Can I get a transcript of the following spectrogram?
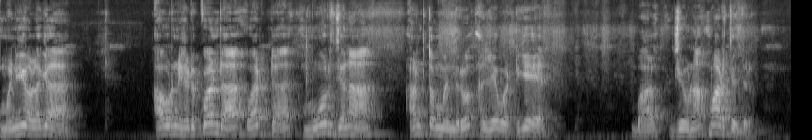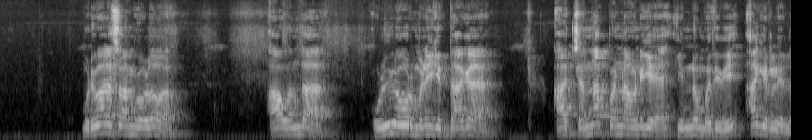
ಮನೆಯೊಳಗೆ ಅವ್ರನ್ನ ಹಿಡ್ಕೊಂಡು ಒಟ್ಟು ಮೂರು ಜನ ಅಣ್ಣ ತಮ್ಮಂದಿರು ಅಲ್ಲೇ ಒಟ್ಟಿಗೆ ಭಾಳ ಜೀವನ ಮಾಡ್ತಿದ್ದರು ಮುಡಿವಾಳ ಸ್ವಾಮಿಗಳು ಆ ಒಂದು ಮನೆಗೆ ಮನೆಗಿದ್ದಾಗ ಆ ಚೆನ್ನಪ್ಪಣ್ಣ ಅವನಿಗೆ ಇನ್ನೂ ಮದುವೆ ಆಗಿರಲಿಲ್ಲ.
